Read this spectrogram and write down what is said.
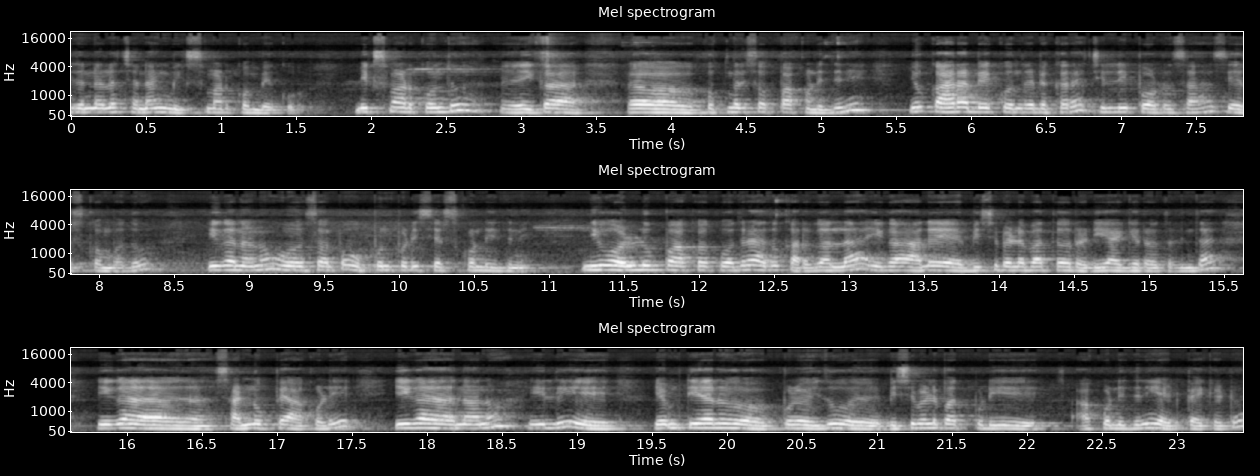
ಇದನ್ನೆಲ್ಲ ಚೆನ್ನಾಗಿ ಮಿಕ್ಸ್ ಮಾಡ್ಕೊಬೇಕು. ಮಿಕ್ಸ್ ಮಾಡ್ಕೊಂಡು, ಈಗ ಕೊತ್ತಂಬರಿ ಸೊಪ್ಪು ಹಾಕ್ಕೊಂಡಿದ್ದೀನಿ ನೀವು ಖಾರ ಬೇಕು ಅಂದರೆ ಬೇಕಾದ್ರೆ ಚಿಲ್ಲಿ ಪೌಡ್ರು ಸಹ ಸೇರಿಸ್ಕೊಬೋದು. ಈಗ ನಾನು ಸ್ವಲ್ಪ ಉಪ್ಪಿನ ಪುಡಿ ಸೇರಿಸ್ಕೊಂಡಿದ್ದೀನಿ. ನೀವು ಹಳ್ಳುಪ್ಪು ಹಾಕೋಕೆ ಹೋದರೆ ಅದು ಕರಗಲ್ಲ. ಈಗ ಅಲ್ಲೇ ಬಿಸಿಬೇಳೆಭಾತು ರೆಡಿ ಆಗಿರೋದ್ರಿಂದ ಈಗ ಸಣ್ಣ ಉಪ್ಪೆ ಹಾಕ್ಕೊಳ್ಳಿ ಈಗ ನಾನು ಇಲ್ಲಿ ಎಂ ಟಿ ಆರ್ ಪು ಇದು ಬಿಸಿಬೇಳೆಭಾತ್ ಪುಡಿ ಹಾಕ್ಕೊಂಡಿದ್ದೀನಿ ಎರಡು ಪ್ಯಾಕೆಟು.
